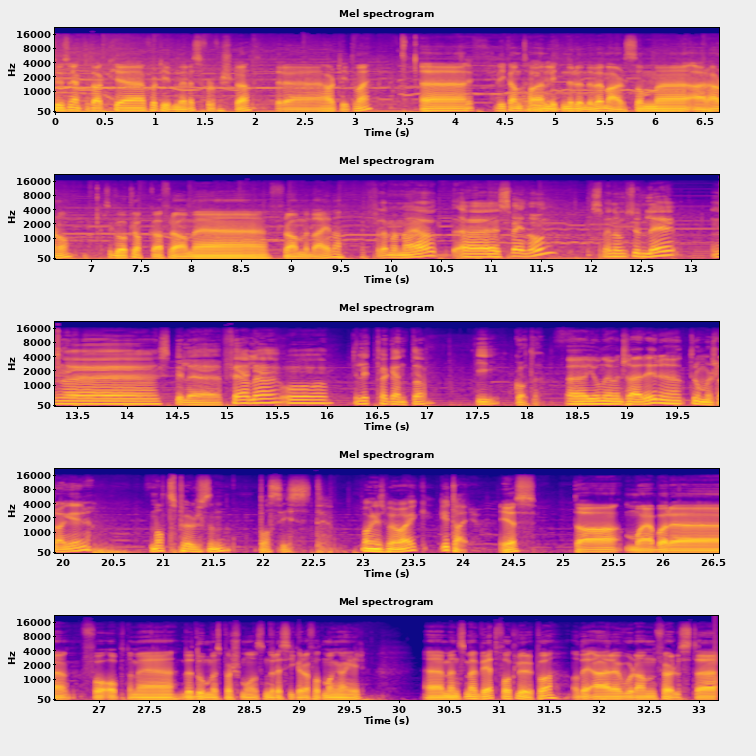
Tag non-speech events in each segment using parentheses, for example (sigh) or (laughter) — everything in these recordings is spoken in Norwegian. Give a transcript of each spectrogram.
Tusen hjertelig takk eh, for tiden deres, for det første. at Dere har tid til meg. Uh, vi kan ta en liten runde. Hvem er det som eh, er her nå? Så går klokka fra med, fra med deg, da. Fra med meg, ja. Uh, Sveinung. Sveinung Sundli. Uh, spiller fele og litt tagenter i gåte. Eh, Jon Even Skjærer, trommeslager. Mats Paulsen, bassist. Magnus Bøhmark, gitar. Yes. Da må jeg bare få åpne med det dumme spørsmålet som dere sikkert har fått mange ganger. Eh, Men som jeg vet folk lurer på, og det er hvordan føles det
